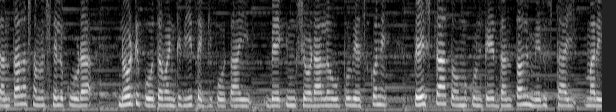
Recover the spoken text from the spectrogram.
దంతాల సమస్యలు కూడా నోటి పూత వంటివి తగ్గిపోతాయి. బేకింగ్ సోడాలో ఉప్పు వేసుకొని పేస్ట్లా తోముకుంటే దంతాలు మెరుస్తాయి. మరి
